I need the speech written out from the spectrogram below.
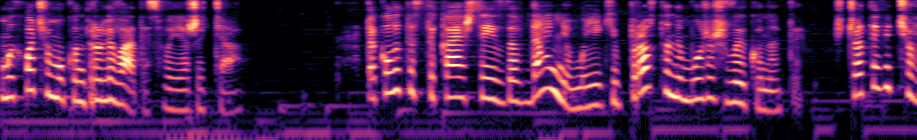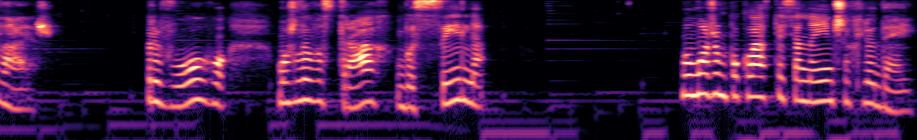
Ми хочемо контролювати своє життя. Та коли ти стикаєшся із завданнями, які просто не можеш виконати, що ти відчуваєш? Тривогу, можливо, страх, безсилля. Ми можемо покластися на інших людей,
